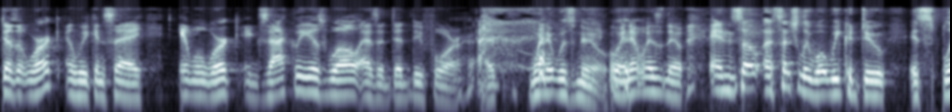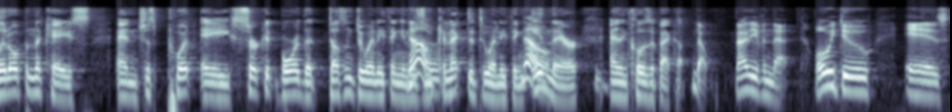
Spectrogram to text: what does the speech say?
"Does it work?" And we can say, "It will work exactly as well as it did before." When it was new. when it was new. And So essentially, what we could do is split open the case and just put a circuit board that doesn't do anything and No. isn't connected to anything No. in there, and then close it back up. No, not even that. What we do is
